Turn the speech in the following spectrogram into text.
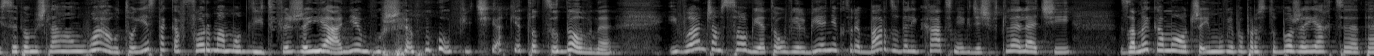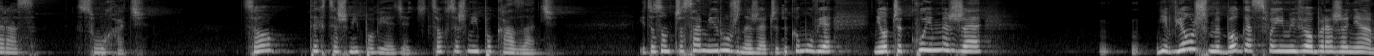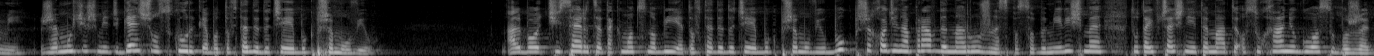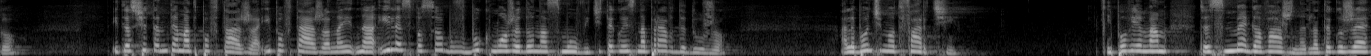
I sobie pomyślałam, wow, to jest taka forma modlitwy, że ja nie muszę mówić. Jakie to cudowne. I włączam sobie to uwielbienie, które bardzo delikatnie gdzieś w tle leci. Zamykam oczy i mówię po prostu, Boże, ja chcę teraz słuchać. Co Ty chcesz mi powiedzieć? Co chcesz mi pokazać? I to są czasami różne rzeczy, tylko mówię, nie oczekujmy, że nie wiążmy Boga swoimi wyobrażeniami, że musisz mieć gęsią skórkę, bo to wtedy do ciebie Bóg przemówił. Albo ci serce tak mocno bije, to wtedy do ciebie Bóg przemówił. Bóg przychodzi naprawdę na różne sposoby. Mieliśmy tutaj wcześniej tematy o słuchaniu głosu Bożego. I to się ten temat powtarza i powtarza, na, na ile sposobów Bóg może do nas mówić, i tego jest naprawdę dużo. Ale bądźmy otwarci. I powiem Wam, to jest mega ważne, dlatego że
